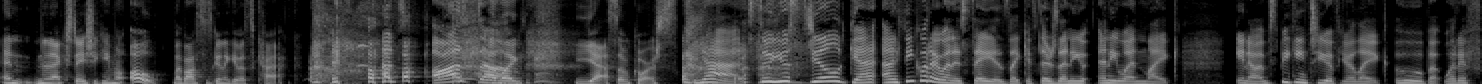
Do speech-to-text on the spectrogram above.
And the next day she came out oh my boss is going to give us a kayak. That's awesome. I'm like yes of course. Yeah. So you still get i think what i want to say is like if there's any anyone like you know, I'm speaking to you if you're like, oh, but what if,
